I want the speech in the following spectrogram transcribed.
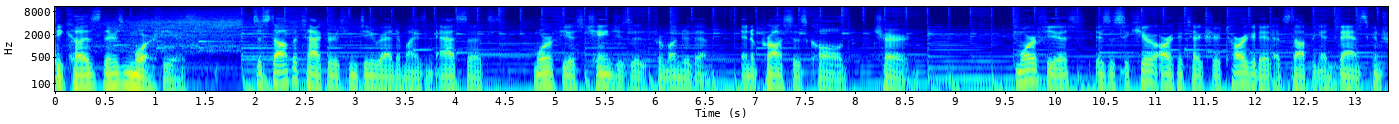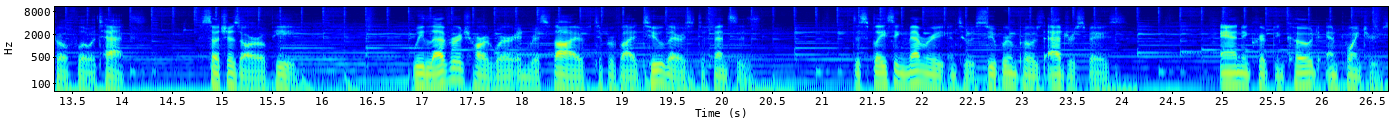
Because there's Morpheus. To stop attackers from de-randomizing assets, Morpheus changes it from under them in a process called churn. Morpheus is a secure architecture targeted at stopping advanced control flow attacks, such as ROP. We leverage hardware in RISC-V to provide two layers of defenses, displacing memory into a superimposed address space, and encrypting code and pointers.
